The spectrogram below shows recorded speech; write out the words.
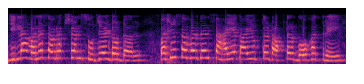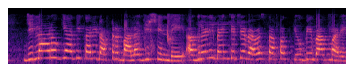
जिल्हा वनसंरक्षण सुजल डोडल पशुसंवर्धन सहाय्यक आयुक्त डॉक्टर गोहत्रे जिल्हा आरोग्य अधिकारी डॉक्टर बालाजी शिंदे अग्रणी बँकेचे व्यवस्थापक यू बी वाघमारे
